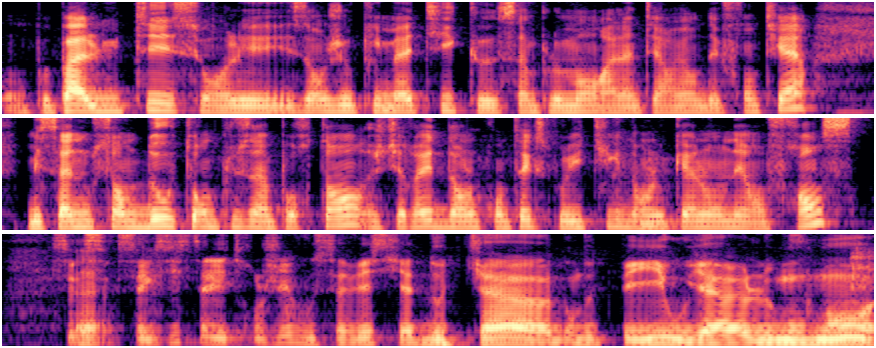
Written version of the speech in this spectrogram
on ne peut pas lutter sur les enjeux climatiques simplement à l'intérieur des frontières, mais ça nous semble d'autant plus important, je dirais, dans le contexte politique dans mmh. lequel on est en France, ça, existe à l'étranger Vous savez s'il y a d'autres cas euh, dans d'autres pays où il y a le mouvement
